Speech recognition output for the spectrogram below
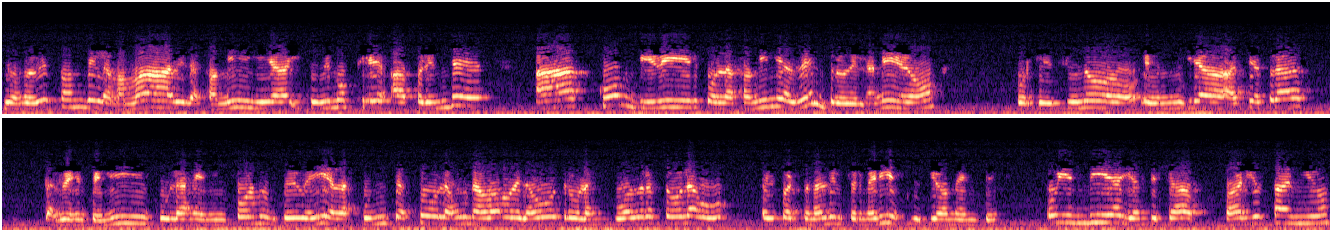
los bebés son de la mamá, de la familia, y tuvimos que aprender a convivir con la familia dentro del aneo, porque si uno eh, mira hacia atrás, tal vez en películas, en informes, usted veía las cunitas solas, una abajo de la otra, o las incubadoras solas, o el personal de enfermería exclusivamente. Hoy en día, y hace ya varios años,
